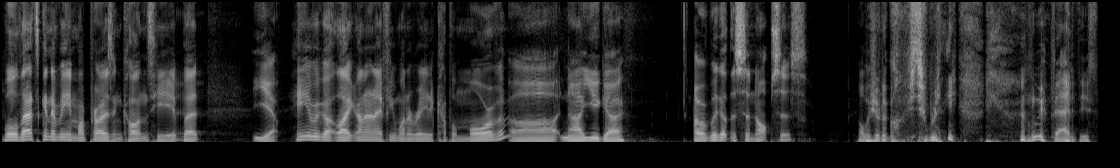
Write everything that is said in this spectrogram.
well, that's going to be in my pros and cons here. But Yeah. here we got like I don't know if you want to read a couple more of them. Uh, no, you go. Oh, we got the synopsis. Oh, we should have gone. Really. We're bad at this.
